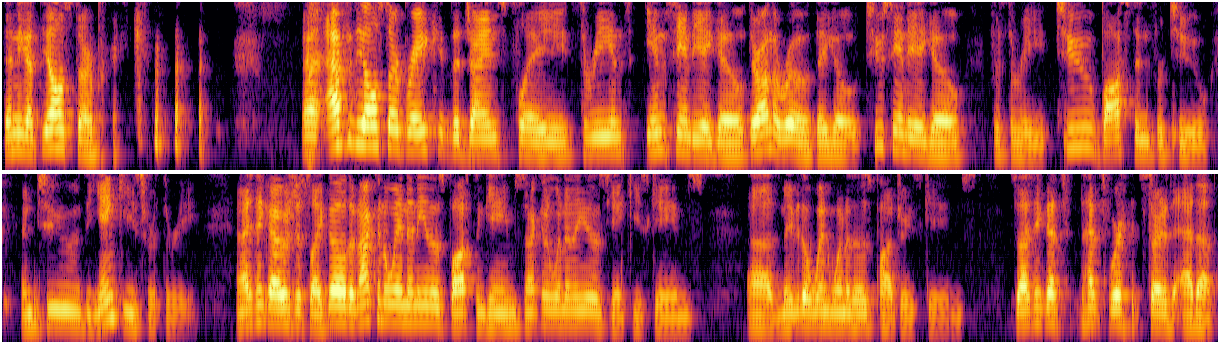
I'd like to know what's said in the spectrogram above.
Then you got the All Star break. Uh, after the All Star break, the Giants play three in, in San Diego. They're on the road. They go to San Diego for three, to Boston for two, and to the Yankees for three. And I think I was just like, oh, they're not going to win any of those Boston games. They're not going to win any of those Yankees games. Uh, maybe they'll win one of those Padres games. So I think that's that's where it started to add up.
